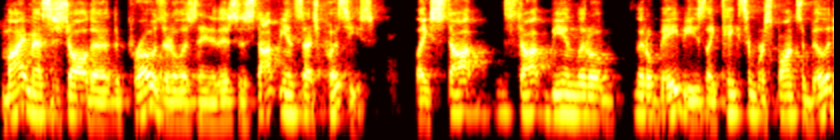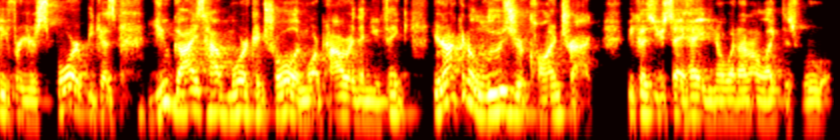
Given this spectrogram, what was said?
my message to all the the pros that are listening to this is stop being such pussies like stop stop being little little babies like take some responsibility for your sport because you guys have more control and more power than you think. You're not going to lose your contract because you say hey you know what? I don't like this rule.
